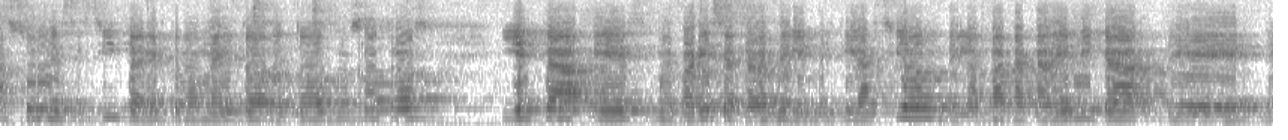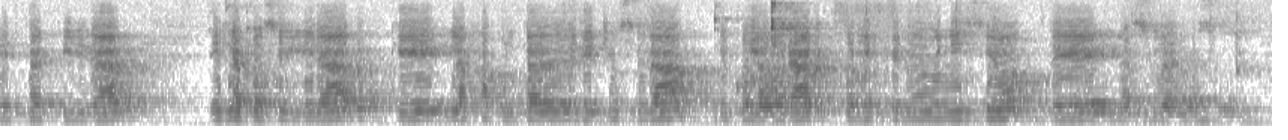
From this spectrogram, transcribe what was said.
Azul necesita en este momento es, me parece, a través de la investigación, de la pata académica de, esta actividad, es la posibilidad que la Facultad de Derecho se da de colaborar con este nuevo inicio de la ciudad de Azul.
